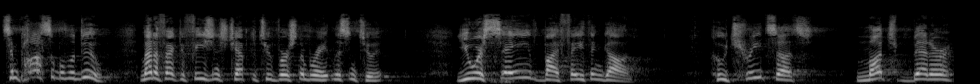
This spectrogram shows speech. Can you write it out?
It's impossible to do. Matter of fact, Ephesians chapter 2, verse number 8, listen to it. You were saved by faith in God, who treats us much better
